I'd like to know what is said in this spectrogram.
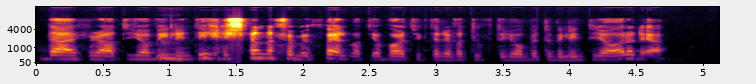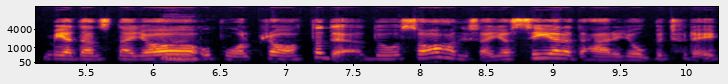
Därför att jag ville Mm. inte erkänna för mig själv att jag bara tyckte det var tufft och jobbigt och ville inte göra det. Medans när jag Mm. och Paul pratade, då sa han ju så här, jag ser att det här är jobbigt för dig.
